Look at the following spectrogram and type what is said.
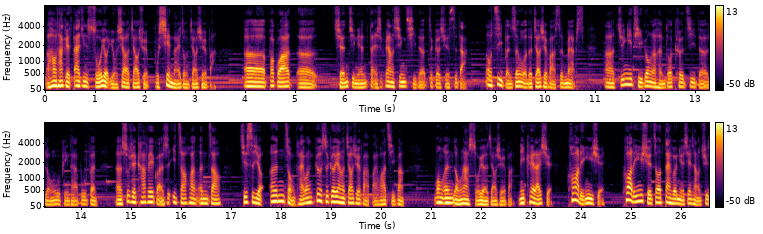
然后他可以带进所有有效的教学，不限哪一种教学法。呃，包括呃前几年但也是非常新奇的这个学思达。那我自己本身我的教学法是 Maps。呃，军医提供了很多科技的融入平台部分。呃，数学咖啡馆是一招换 N 招，其实有 N 种台湾各式各样的教学法百花齐放。孟恩容纳所有的教学法，你可以来学跨领域学，跨领域学之后带回你的现场去，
